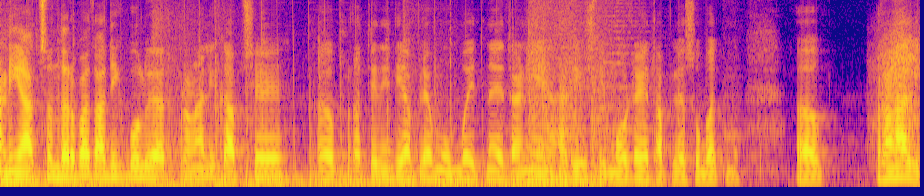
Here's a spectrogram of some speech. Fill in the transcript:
आणि याच संदर्भात अधिक बोलूयात. प्रणाली कापसे प्रतिनिधी आपल्या मुंबईत नाहीत आणि हरीश रिमोट आहेत आपल्यासोबत. प्रणाली.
